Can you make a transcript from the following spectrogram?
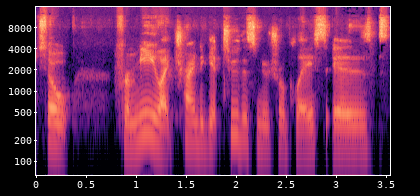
so for me like trying to get to this neutral place is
